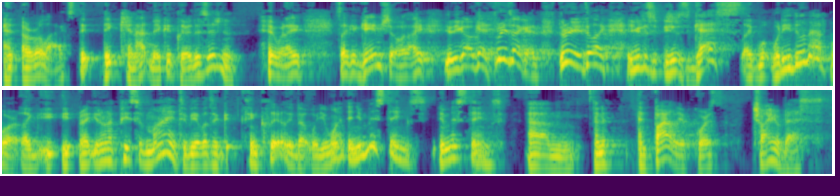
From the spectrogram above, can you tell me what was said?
and are relaxed, they, they cannot make a clear decision. when I, it's like a game show. I, you go, okay, three seconds, three. You're like, you just, you just guess. Like, what, what are you doing that for? Like, you, right? You don't have peace of mind to be able to think clearly about what you want, and you miss things. You miss things. Um, and and finally, of course, try your best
